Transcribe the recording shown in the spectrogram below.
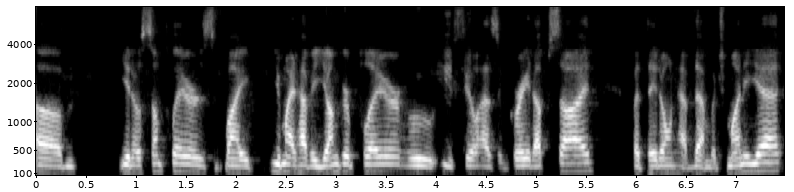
um, you know some players might you might have a younger player who you feel has a great upside but they don't have that much money yet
